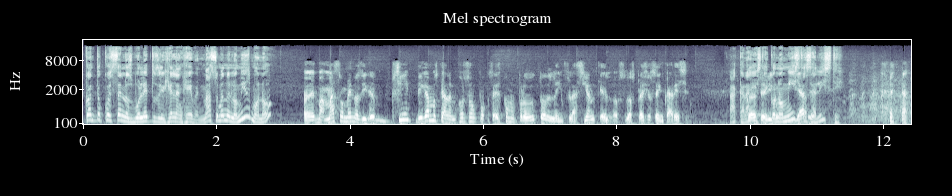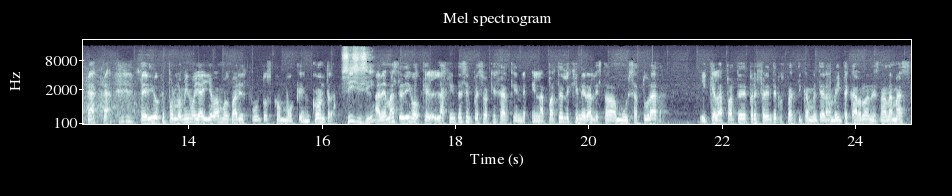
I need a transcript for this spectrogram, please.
¿Cuánto cuestan los boletos del Hell and Heaven? Más o menos lo mismo, ¿no? Eh, más o menos, sí, digamos que a lo mejor son, es como producto de la inflación que los, los precios se encarecen. Ah, caray, este economista saliste. te digo que por lo mismo ya llevamos varios puntos como que en contra. Sí, sí, sí. Además te digo que la gente se empezó a quejar que en, la parte de general estaba muy saturada y que la parte de preferente pues prácticamente eran 20 cabrones nada más.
